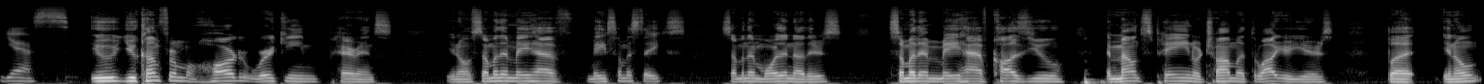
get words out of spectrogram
yes you you come from hardworking parents. You know, some of them may have made some mistakes, some of them more than others. Some of them may have caused you immense pain or trauma throughout your years. But, you know,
